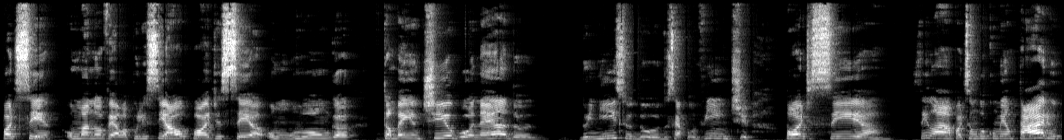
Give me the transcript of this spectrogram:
Pode ser uma novela policial, pode ser um longa também antigo, né, do, do início do, do século XX, pode ser, sei lá, pode ser um documentário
